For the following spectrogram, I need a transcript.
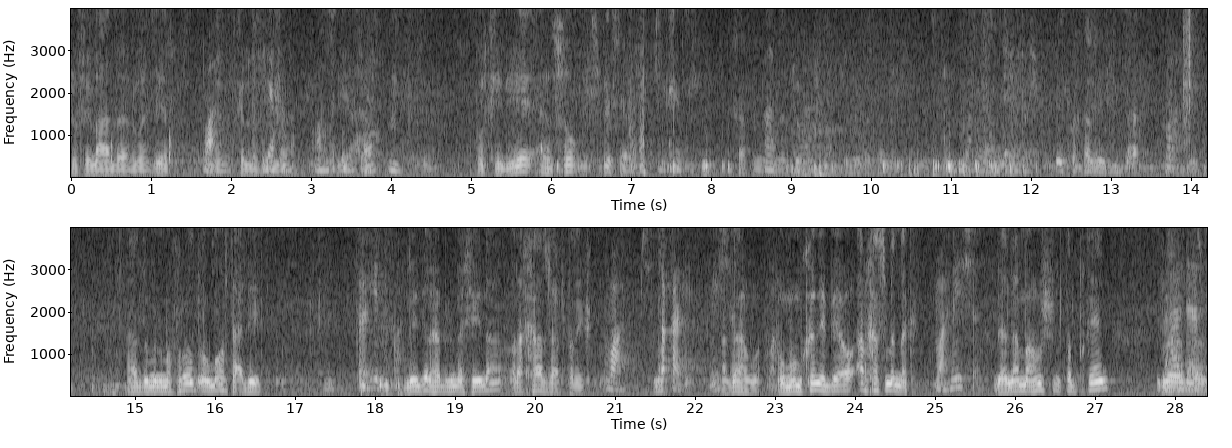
شوفي مع ال- الوزير. اللي متكلف واه. السياحه pour qu'il y ait un saut spécial. خاطر. هادو من المفروض أمور تاع ليد تعليل اللي يديرها بالماشينة راه خارج على الطريق واه التقاليد هذا هو. وممكن يبيعوا أرخص منك واه ليش لأن ماهوش مطبقين. العادات.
